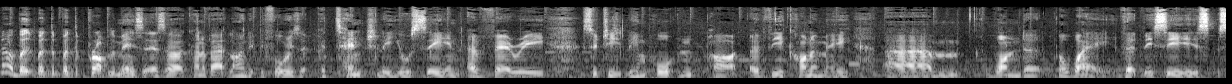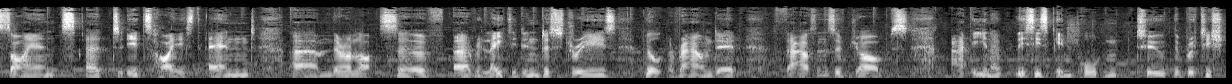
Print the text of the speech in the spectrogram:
No, but but the, but the problem is, as I kind of outlined it before, is that potentially you're seeing a very strategically important part of the economy um, wander away. That this is science at its highest end. Um, there are lots of uh, related industries built around it thousands of jobs. Uh, you know, this is important to the British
